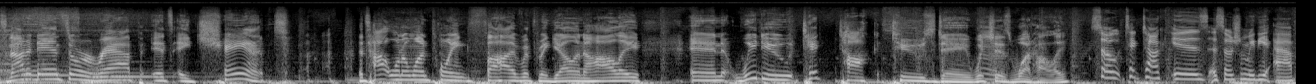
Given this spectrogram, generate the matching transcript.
It's not a dance or a rap, it's a chant. It's Hot 101.5 with Miguel and Holly. And we do TikTok Tuesday, which is what, Holly? So, TikTok is a social media app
